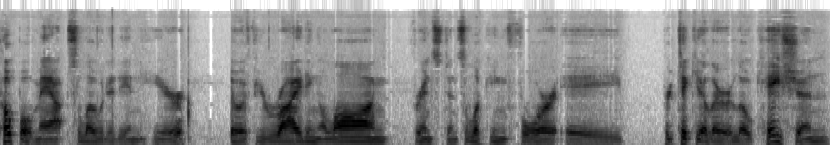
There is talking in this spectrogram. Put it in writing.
topo maps loaded in here. So if you're riding along for instance, looking for a particular location,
